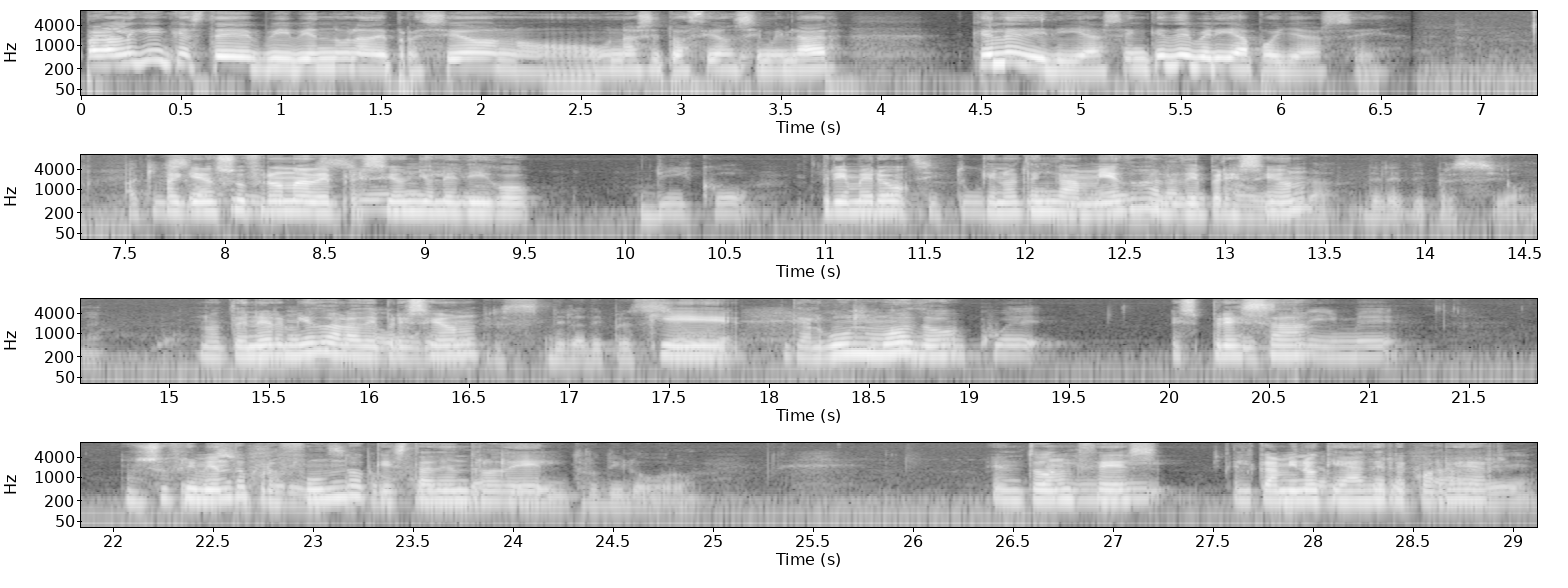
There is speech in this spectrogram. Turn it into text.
Para alguien que esté viviendo una depresión o una situación similar, ¿Qué le dirías? ¿En qué debería apoyarse? A quien sufre una depresión yo le digo, Primero, que no tenga miedo a la depresión. No tener miedo a la depresión, que de algún modo expresa un sufrimiento profundo que está dentro de él. Entonces, el camino que ha de recorrer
